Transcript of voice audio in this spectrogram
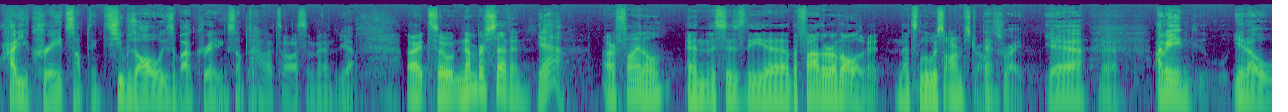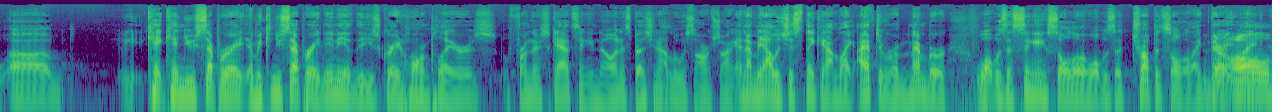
how do you create something? She was always about creating something. Oh, that's awesome, man. Yeah, All right, so number seven, yeah. our final, and this is the uh, the father of all of it. And that's Louis Armstrong. That's right. Yeah. Yeah. I mean, you know, uh, can can you separate? I mean, can you separate any of these great horn players from their scat singing? No, and especially not Louis Armstrong. And I mean, I was just thinking, I'm like, I have to remember what was a singing solo and what was a trumpet solo. Like They're all-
